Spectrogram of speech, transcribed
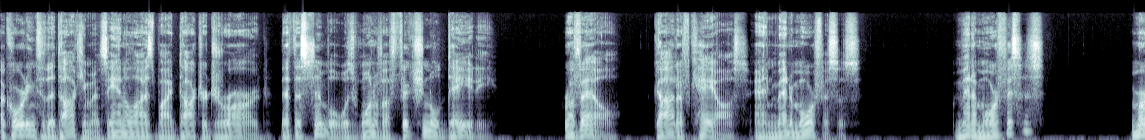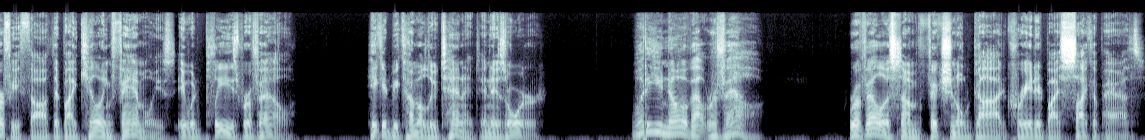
According to the documents analyzed by Dr. Gerard, that the symbol was one of a fictional deity. Ravel, god of chaos and metamorphosis. Metamorphosis? Murphy thought that by killing families, it would please Ravel. He could become a lieutenant in his order. What do you know about Ravel? Ravel is some fictional god created by psychopaths.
